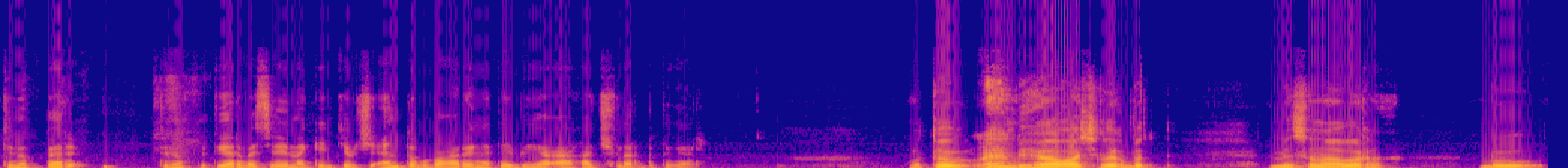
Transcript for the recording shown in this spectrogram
Тимикпер Тимикпетер Василина Кентьевич эн тогу багарыңа те бия агачлар битигер. Ата бихе агачылар бит мен санабар бу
